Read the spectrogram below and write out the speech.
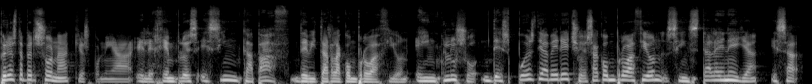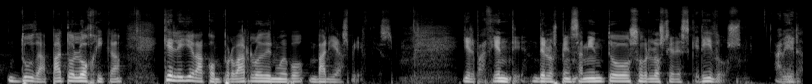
Pero esta persona, que os ponía el ejemplo, es, incapaz de evitar la comprobación e incluso después de haber hecho esa comprobación se instala en ella esa duda patológica que le lleva a comprobarlo de nuevo varias veces. Y el paciente de los pensamientos sobre los seres queridos. A ver,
